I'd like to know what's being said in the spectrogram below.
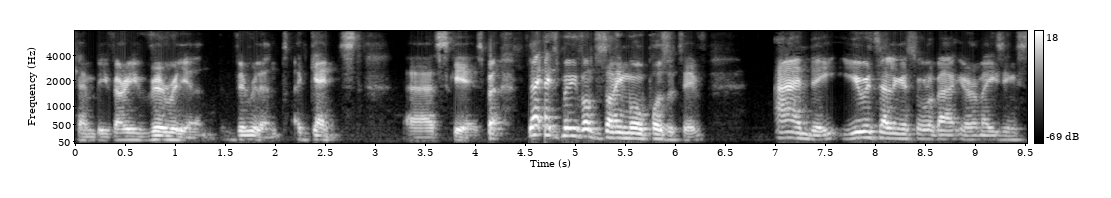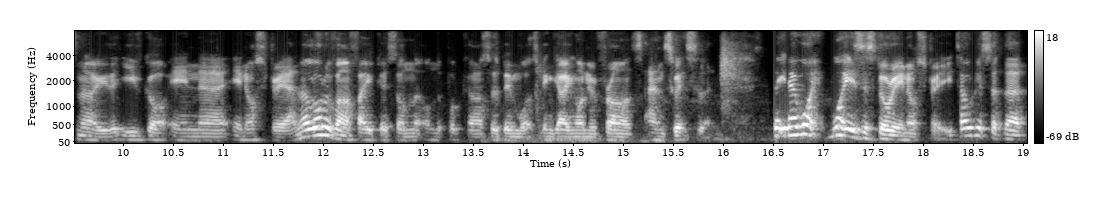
can be very virulent virulent against uh, skiers. But let's move on to something more positive. Andy, you were telling us all about your amazing snow that you've got in uh, in Austria, and a lot of our focus on the on the podcast has been what's been going on in France and Switzerland. But you know what? What is the story in Austria? You told us that the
